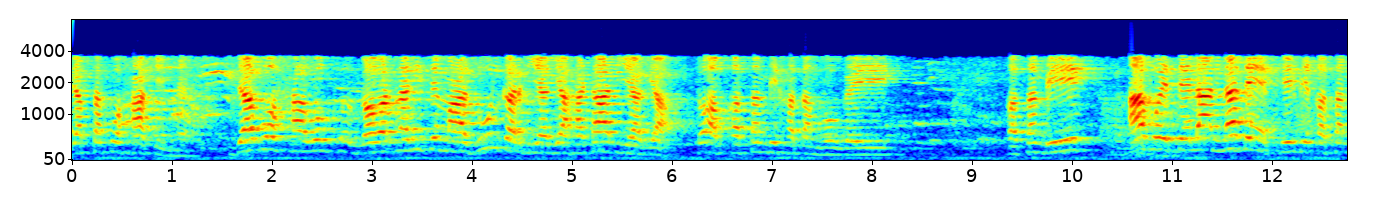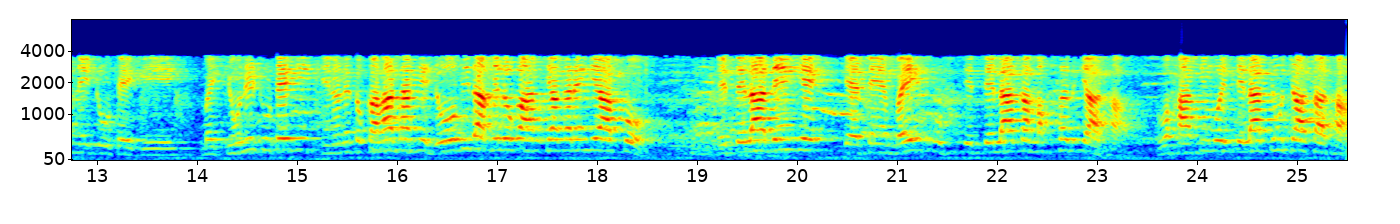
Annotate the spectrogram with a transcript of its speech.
جب تک وہ حاکم ہے۔ جب وہ گورنری سے معذول کر دیا گیا، ہٹا دیا گیا، تو اب قسم بھی ختم ہو گئی۔ قسم بھی اب وہ اطلاع نہ دیں، پھر بھی قسم نہیں ٹوٹے گی۔ بھائی کیوں نہیں ٹوٹے گی؟ انہوں نے تو کہا تھا کہ جو بھی داخل ہوگا، ہم کیا کریں گے آپ کو؟ اطلاع دیں گے۔ کہتے ہیں بھائی، اس اطلاع کا مقصد کیا تھا؟ وہ حاکم وہ اطلاع کیوں چاہتا تھا؟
